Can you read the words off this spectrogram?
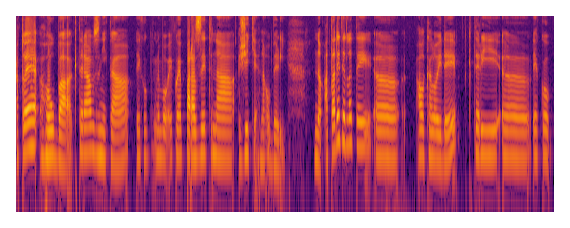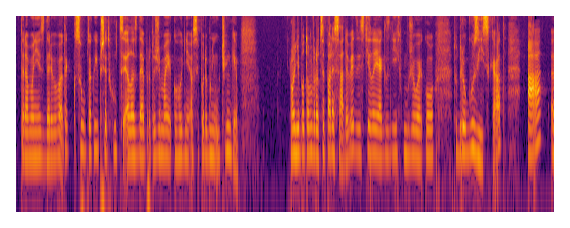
A to je houba, která vzniká, jako, nebo jako je parazit na žitě, na obilí. No a tady tyhle ty uh, alkaloidy který uh, jako teda oni zderivovali, tak jsou takový předchůdci LSD, protože mají jako hodně asi podobné účinky. Oni potom v roce 59 zjistili, jak z nich můžou jako tu drogu získat a e,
